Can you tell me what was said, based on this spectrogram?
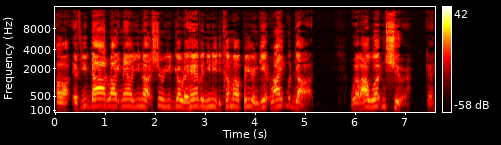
uh, if you died right now, you're not sure you'd go to heaven. You need to come up here and get right with God. Well, I wasn't sure. Okay.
